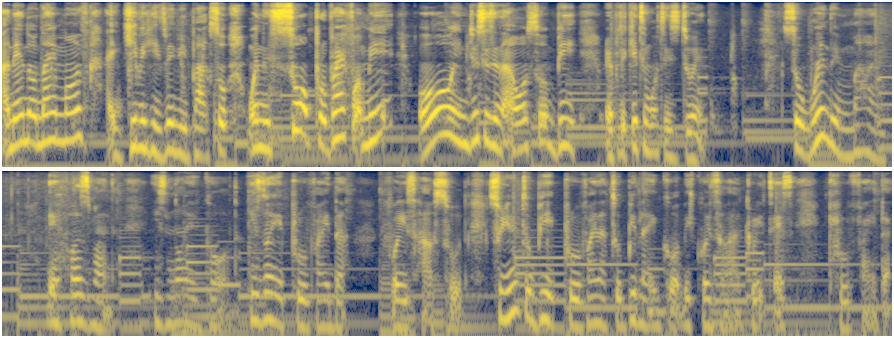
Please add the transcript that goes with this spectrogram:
at the end of nine months, I give him his baby back. So when he so provide for me, oh in due season I also be replicating what he's doing. So when the man, a husband, is not a God, he's not a provider for his household. So you need to be a provider to be like God because our greatest provider.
